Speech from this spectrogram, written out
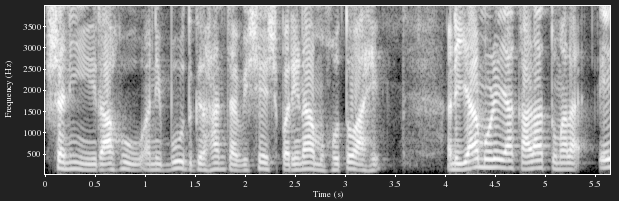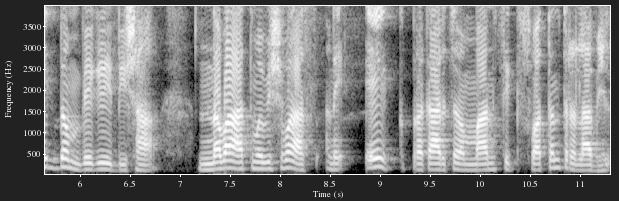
शनी राहू आणि बुध ग्रहांचा विशेष परिणाम होतो आहे. आणि यामुळे या काळात तुम्हाला एकदम वेगळी दिशा नवा आत्मविश्वास आणि एक प्रकारचं मानसिक स्वातंत्र्य लाभेल.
